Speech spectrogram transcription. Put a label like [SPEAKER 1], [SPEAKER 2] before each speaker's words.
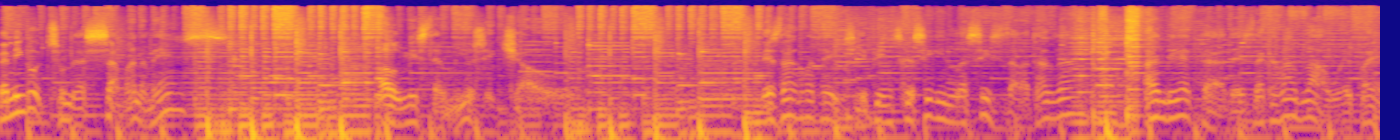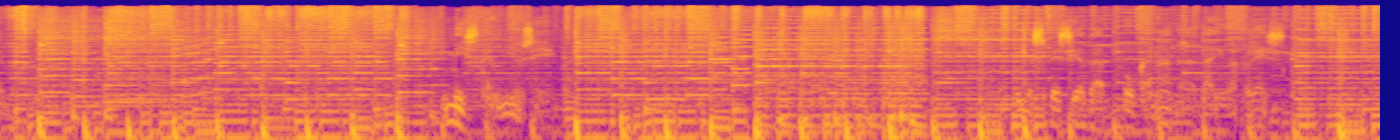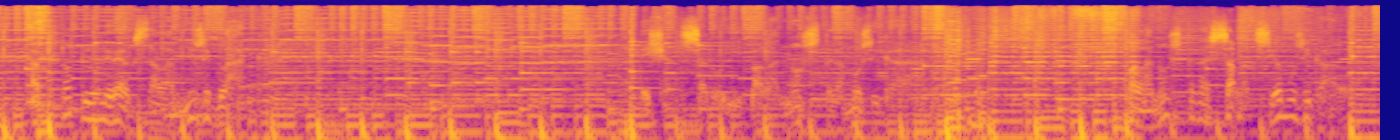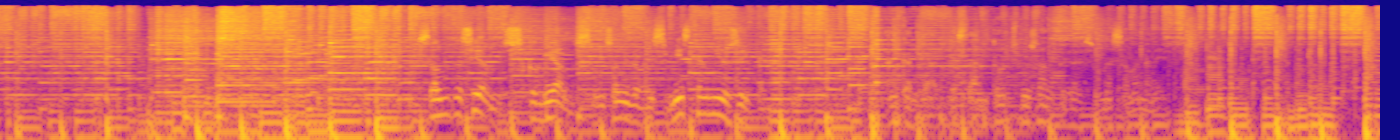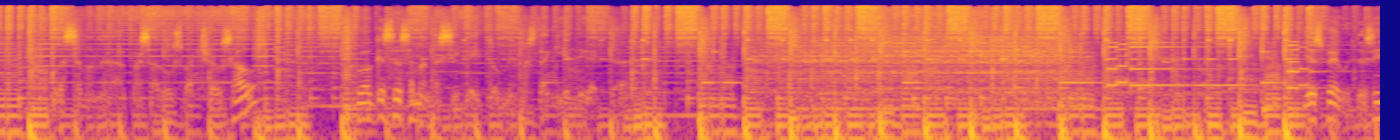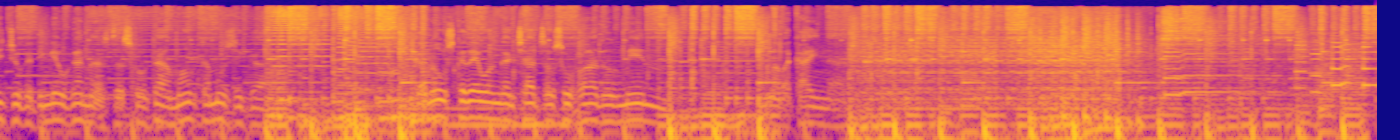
[SPEAKER 1] Benvinguts una setmana més al Mr. Music Show. Des d'ara mateix i fins que siguin les 6 de la tarda, en directe des de Canal Blau FM. Mr. Music. una espècie de bocanada d'aire fresc amb tot l'univers de la Music Black. Deixa't seduir per la nostra música, per la nostra selecció musical. Salutacions cordials, un saludó és Mr. Music. Encantat d'estar amb tots vosaltres una setmana més. La setmana passada us vaig fer el salt, però aquesta setmana sí que hi tornem a estar aquí en directe. I espero i desitjo que tingueu ganes d'escoltar molta música, que no us quedeu enganxats al sofà dormint a la becaina,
